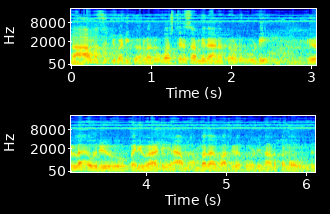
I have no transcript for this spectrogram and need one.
താമസിച്ച് പഠിക്കാനുള്ള ഒരു ഹോസ്റ്റൽ സംവിധാനത്തോടു കൂടി ഉള്ള ഒരു പരിപാടി അമ്പതാം വാർഷികത്തോടി നടത്തണമെന്നുണ്ട്.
